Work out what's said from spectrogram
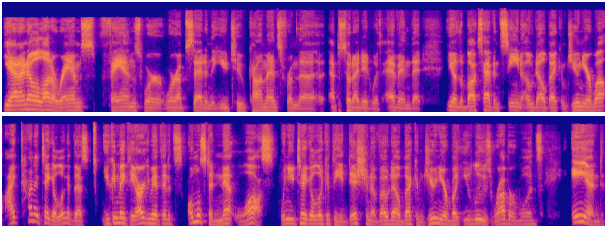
Yeah, and I know a lot of Rams fans were were upset in the YouTube comments from the episode I did with Evan that you know the Bucs haven't seen Odell Beckham Jr. Well, I kind of take a look at this. You can make the argument that it's almost a net loss when you take a look at the addition of Odell Beckham Jr., but you lose Robert Woods and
